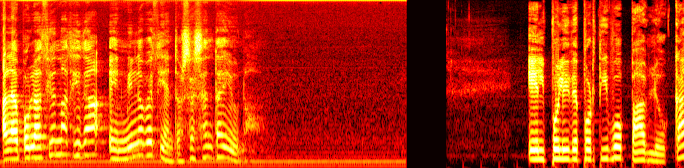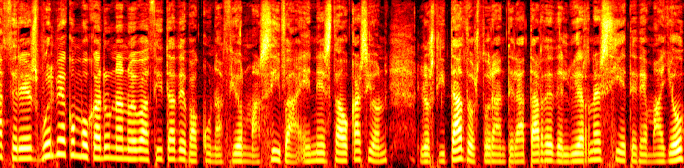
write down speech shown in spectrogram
a la población nacida en 1961. El Polideportivo Pablo Cáceres vuelve a convocar una nueva cita de vacunación masiva. En esta ocasión, los citados durante la tarde del viernes 7 de mayo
